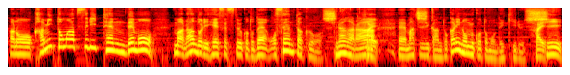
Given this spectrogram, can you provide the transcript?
あの上戸祭店でも、まあ、ランドリー併設ということでお洗濯をしながら、はい。えー待ち時間とかに飲むこともできるし、はい。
